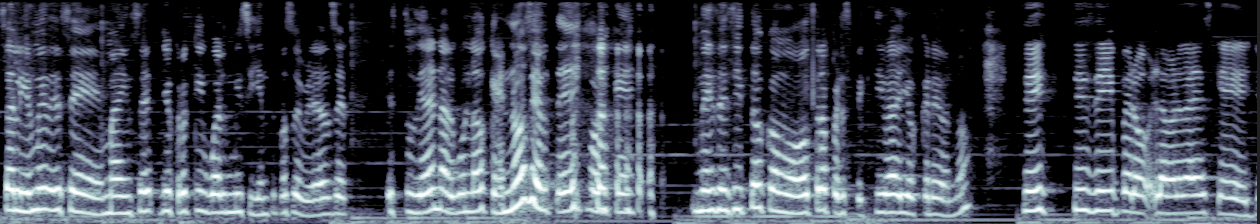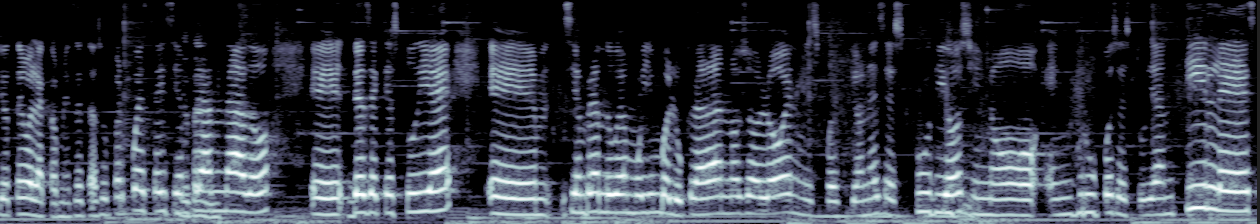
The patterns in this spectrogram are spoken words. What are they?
salirme de ese mindset. Yo creo que igual mi siguiente paso debería ser estudiar en algún lado que no sea el TEC, porque necesito como otra perspectiva, yo creo, ¿no? Sí, sí, sí, pero la verdad es que yo tengo la camiseta superpuesta y siempre han dado eh, desde que estudié, eh, siempre anduve muy involucrada no solo en mis cuestiones de estudio, sino en grupos estudiantiles,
